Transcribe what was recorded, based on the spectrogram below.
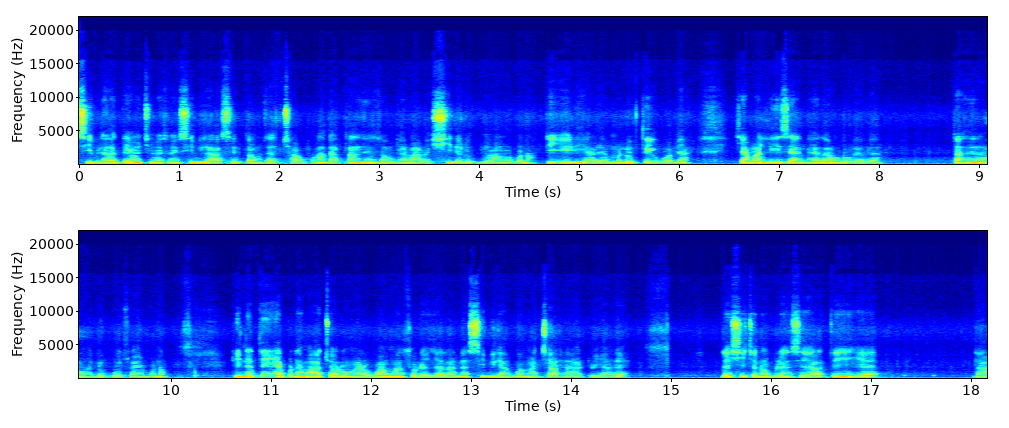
စီဗီလာအတင်းကိုကြည့်မယ်ဆိုရင်စီဗီလာအဆင့်36ပေါ့နော်ဒါတန်းစင်းဆောင်ထဲမှာပဲရှိတယ်လို့ပြောရမှာပေါ့နော်ဒီ area တွေကမလွတ်သေးဘူးပေါ့ဗျာရမ40အနည်းဆုံးလို့လည်းဗျာတန်းစင်းဆောင်ကလွတ်ဖို့ဆိုရင်ပေါ့နော်ဒီနှစ်တင်းရဲ့ပထမအကြောတုံးကတော့11ဆိုတဲ့ရလာနဲ့စီဗီလာပွဲမှာချထားတာတွေ့ရတယ်လက်ရှိကျွန်တော် Valencia အတင်းရဲ့ဒါ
